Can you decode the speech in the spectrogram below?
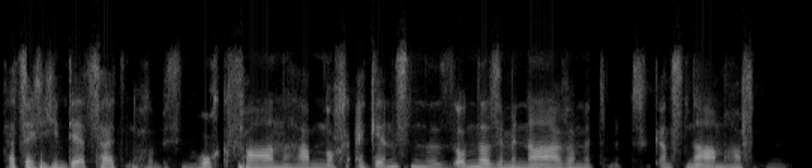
tatsächlich in der Zeit noch ein bisschen hochgefahren, haben noch ergänzende Sonderseminare mit, mit ganz namhaften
